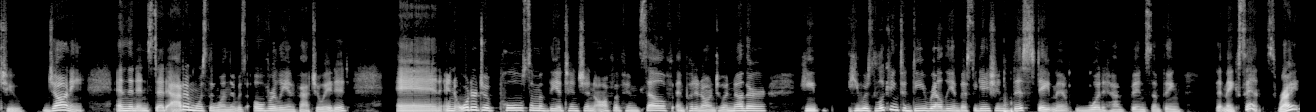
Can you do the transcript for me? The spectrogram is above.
to Johnny. And then instead, Adam was the one that was overly infatuated. And in order to pull some of the attention off of himself and put it onto another, he he was looking to derail the investigation. This statement would have been something that makes sense, right?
